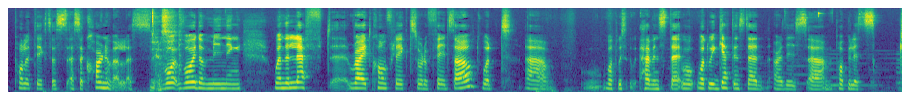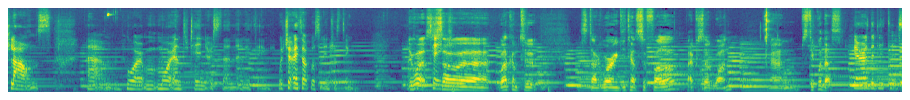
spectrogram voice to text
politics as, as a carnival, as Yes. vo- void of meaning. When the left-right conflict sort of fades out, what uh, what we have instead, what we get instead, are these um, populist clowns um, who are more entertainers than anything, which I thought was an interesting. It was. Take. So, uh, welcome to Start Worrying Details to Follow, episode one. Um, stick with us. Here are the details.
